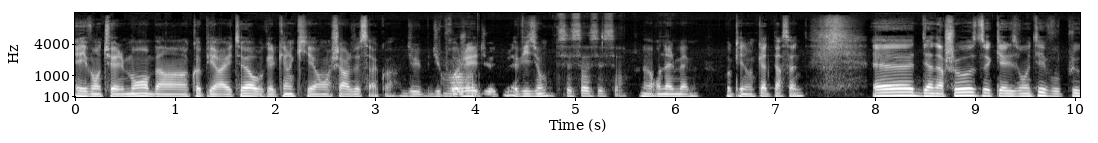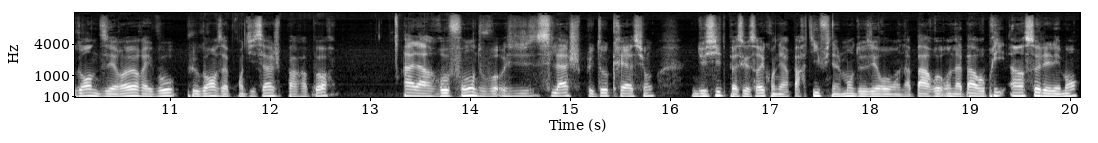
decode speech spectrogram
et éventuellement ben, un copywriter ou quelqu'un qui est en charge de ça, quoi, du, projet, de, la vision. C'est ça, c'est ça. En elle-même. Ok, donc quatre personnes. Euh, dernière chose, quelles ont été vos plus grandes erreurs et vos plus grands apprentissages par rapport à la refonte slash plutôt création du site? Parce que c'est vrai qu'on est reparti finalement de zéro. On n'a pas, on n'a pas repris un seul élément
